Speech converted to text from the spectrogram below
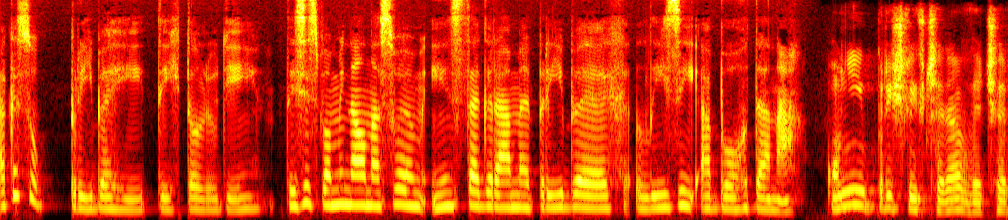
Aké sú príbehy týchto ľudí? Ty si spomínal na svojom Instagrame príbeh Lízy a Bohdana. Oni prišli včera večer,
